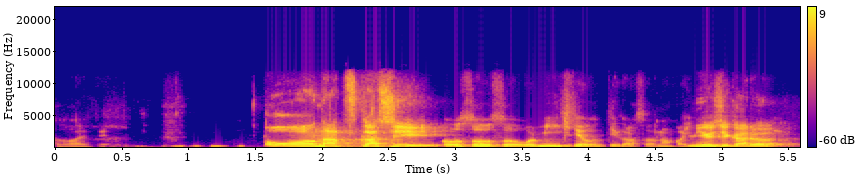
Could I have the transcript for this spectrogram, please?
誘われて。おお、懐かしいそうそうそう、俺見に来てよって言うからさ、なんか、ミュージカル。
